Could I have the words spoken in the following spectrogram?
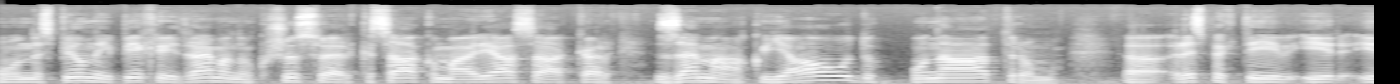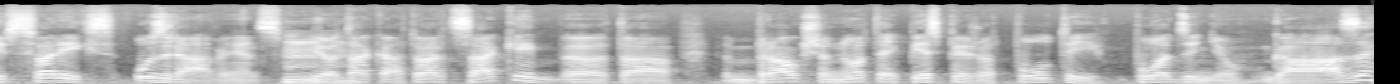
Un es pilnīgi piekrītu Raimonam, kurš uzsver, ka sākumā ir jāsāk ar zemāku jaudu un ātrumu. Respektīvi, ir, ir svarīgs uzrāviens. Mm -hmm. Jo tā kā tu arī saki, tā braukšana notiek piespiežot pultī podziņu gāzi.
